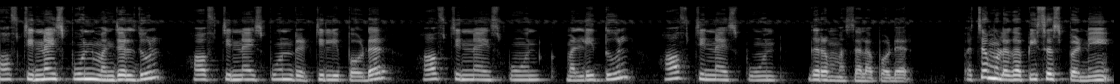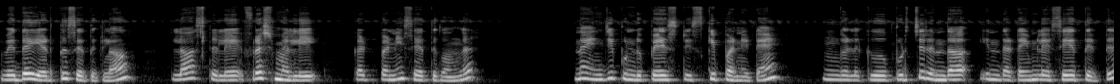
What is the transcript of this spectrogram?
ஹாஃப் சின்ன ஸ்பூன் மஞ்சள் தூள் ஹாஃப் சின்ன spoon red chilli powder half சின்ன ஸ்பூன் மல்லித்தூள் ஹாஃப் சின்ன ஸ்பூன் கரம் மசாலா பவுடர் பச்சை மிளகா பீசஸ் பண்ணி விதை எடுத்து சேர்த்துக்கலாம். லாஸ்ட்டில் ஃப்ரெஷ் மல்லி கட் பண்ணி சேர்த்துக்கோங்க. நான் இஞ்சி பூண்டு பேஸ்ட் ஸ்கிப் பண்ணிட்டேன். உங்களுக்கு பிடிச்சிருந்தா இந்த டைமில் சேர்த்துட்டு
